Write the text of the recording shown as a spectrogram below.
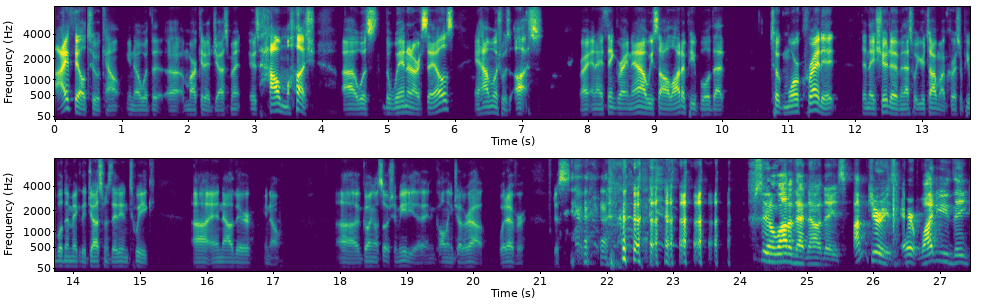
I fail to account, you know, with the uh, market adjustment is how much uh, was the win in our sails and how much was us, right? And I think right now we saw a lot of people that took more credit than they should have, and that's what you're talking about, Chris. Where people didn't make the adjustments, they didn't tweak, uh, and now they're, you know, uh, going on social media and calling each other out, whatever. Just seeing a lot of that nowadays. I'm curious, Eric. Why do you think?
